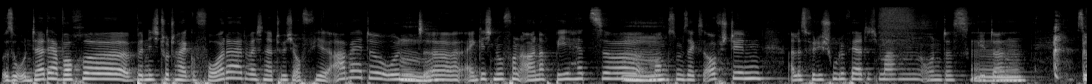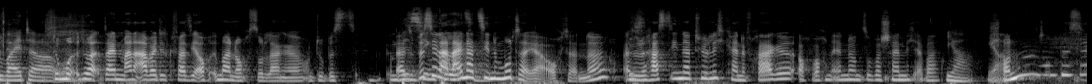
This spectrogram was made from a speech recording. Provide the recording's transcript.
so unter der Woche bin ich total gefordert, weil ich natürlich auch viel arbeite und äh, eigentlich nur von A nach B hetze, morgens um sechs aufstehen, alles für die Schule fertig machen und das geht dann so weiter. Du, du, dein Mann arbeitet quasi auch immer noch so lange und du bist Ein also ein bisschen bisschen alleinerziehende Mutter ja auch dann, ne? Also du hast ihn natürlich, keine Frage, auch Wochenende und so wahrscheinlich, aber ja, ja. schon so ein bisschen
